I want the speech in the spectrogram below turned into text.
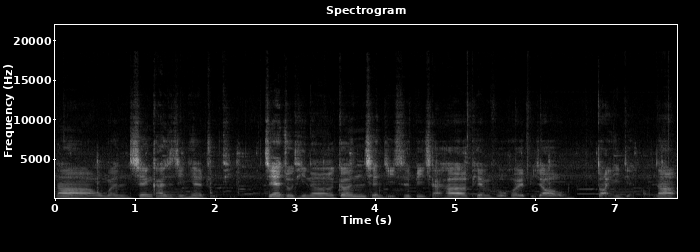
那我们先开始今天的主题。今天主题呢，跟前几次比起来，它的篇幅会比较。短一点哦，那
